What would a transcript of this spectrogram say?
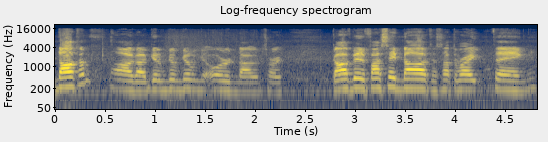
Knock him. Oh god, get him, get him, get him, get him. or knock him, sorry. God forbid, if I say knock, that's not the right thing.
